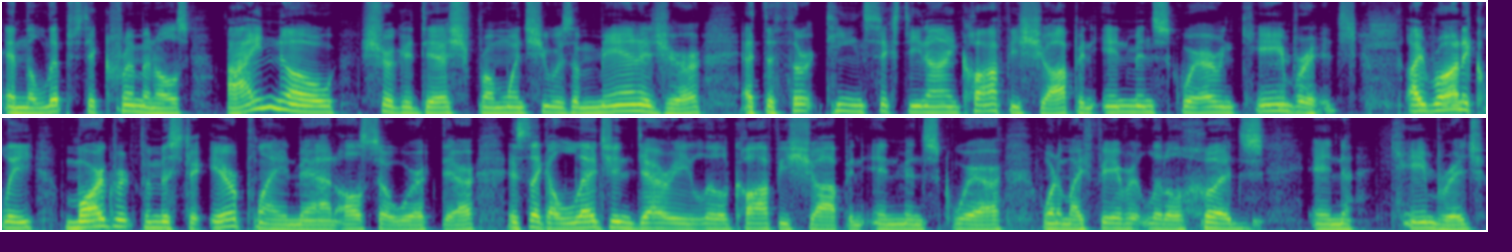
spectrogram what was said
and the Lipstick Criminals. I know Sugar Dish from when she was a manager at the 1369 coffee shop in Inman Square in Cambridge. Ironically, Margaret from Mr. Airplane Man also worked there. It's like a legendary little coffee shop in Inman Square, one of my favorite little hoods in Cambridge.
